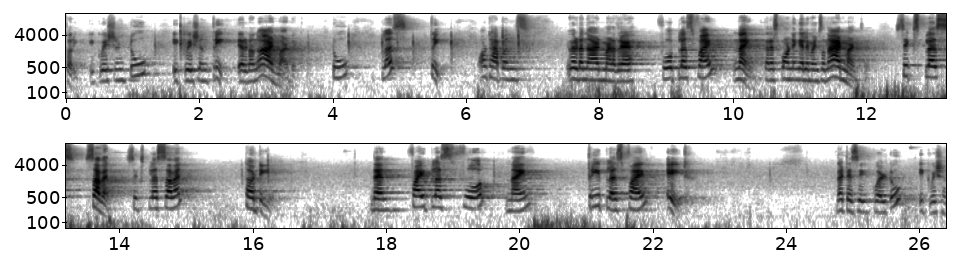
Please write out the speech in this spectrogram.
sorry equation 2, equation 3 ಎರಡನ್ನು ಆ್ಯಡ್ ಮಾಡಬೇಕು two plus three what happens ಇವೆರಡನ್ನು ಆ್ಯಡ್ ಮಾಡಿದ್ರೆ four plus five nine corresponding ಎಲಿಮೆಂಟ್ಸನ್ನು ಆ್ಯಡ್ ಮಾಡ್ತೀವಿ six plus seven 6 plus 7, 13. Then 5 plus 4, 9, 3 plus 5, 8. That is equal to equation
